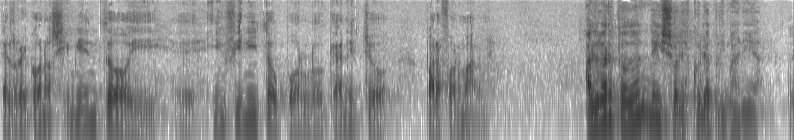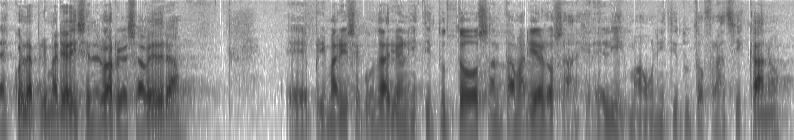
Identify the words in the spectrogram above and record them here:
el reconocimiento y, eh, infinito por lo que han hecho para formarme. Alberto, ¿dónde hizo la escuela primaria? La escuela primaria la hice en el barrio de Saavedra, eh, primario y secundario en el Instituto Santa María de los Ángeles, el ISMA, un instituto franciscano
